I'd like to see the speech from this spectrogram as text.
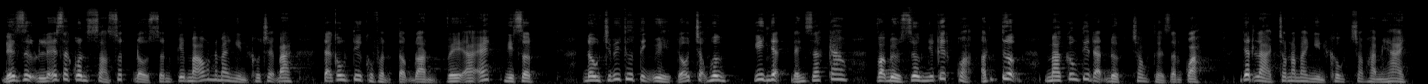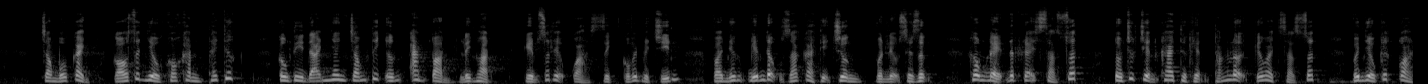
Đến dự lễ gia quân sản xuất đầu xuân Quý Mão năm 2023 tại công ty cổ phần tập đoàn VAS Nghi Sơn, đồng chí Bí thư tỉnh ủy Đỗ Trọng Hưng ghi nhận đánh giá cao và biểu dương những kết quả ấn tượng mà công ty đạt được trong thời gian qua nhất là trong năm 2022. Trong bối cảnh có rất nhiều khó khăn thách thức, công ty đã nhanh chóng thích ứng an toàn, linh hoạt, kiểm soát hiệu quả dịch COVID-19 và những biến động giá cả thị trường vật liệu xây dựng, không để đứt gãy sản xuất, tổ chức triển khai thực hiện thắng lợi kế hoạch sản xuất với nhiều kết quả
